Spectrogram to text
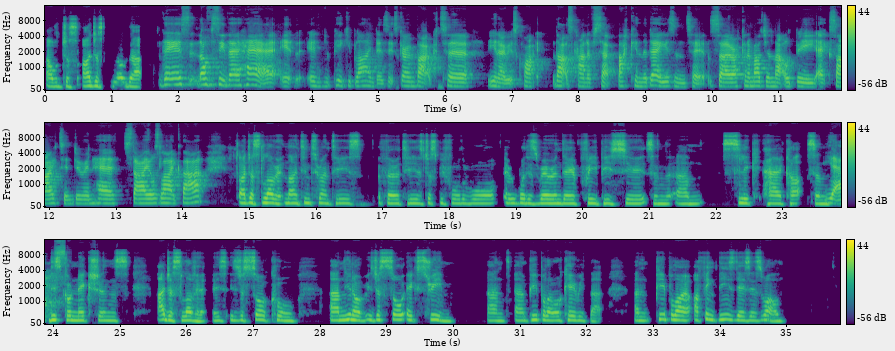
I would just, I just love that. There's obviously their hair it, in Peaky Blinders. It's going back to you know it's quite that's kind of set back in the day, isn't it? So I can imagine that would be exciting doing hairstyles like that. I just love it. 1920s, 30s, just before the war. Everybody's wearing their three-piece suits and um, slick haircuts and Yes. disconnections. I just love it. It's, it's just so cool. Um, you know, it's just so extreme, and um, people are okay with that. And people are, I think, these days as well.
